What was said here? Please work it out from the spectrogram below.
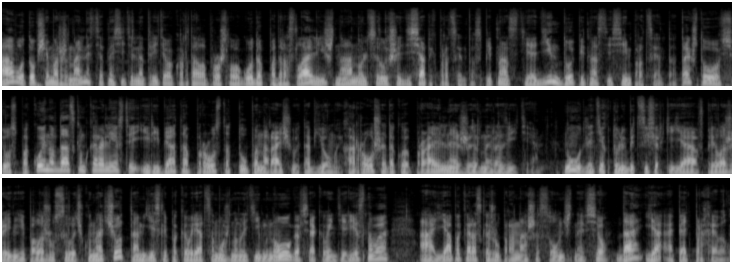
А вот общая маржинальность относительно третьего квартала прошлого года подросла лишь на 0,6%, с 15,1 до 15,7%. Так что все спокойно в датском королевстве и ребята просто тупо наращивают объемы. Хорошее такое правильное жирное развитие. Ну, для тех, кто любит циферки, я в приложении положу ссылочку на отчет. Там, если поковыряться, можно найти много всякого интересного. А я пока расскажу про наше солнечное все. Да, я опять про Хевел.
